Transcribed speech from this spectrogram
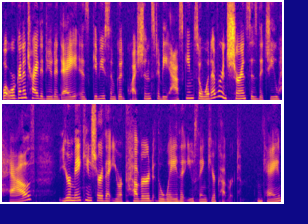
What we're going to try to do today is give you some good questions to be asking. So, whatever insurances that you have, you're making sure that you're covered the way that you think you're covered. Okay.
